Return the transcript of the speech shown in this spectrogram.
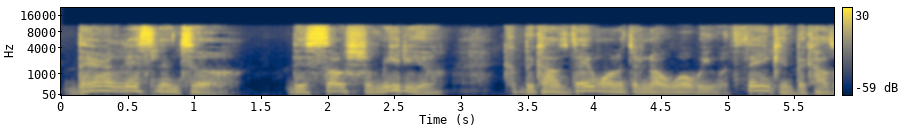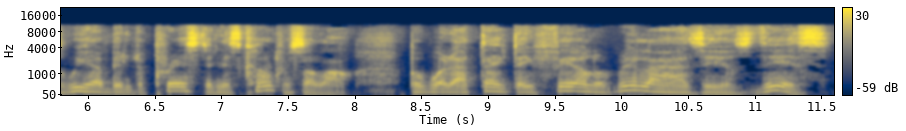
They're listening to this social media because they wanted to know what we were thinking because we have been depressed in this country so long. But what I think they fail to realize is this.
